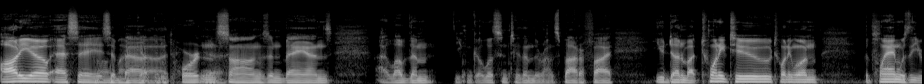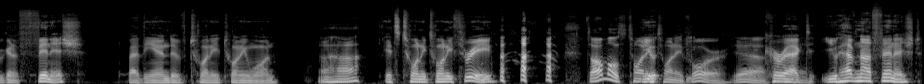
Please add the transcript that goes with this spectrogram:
audio essays Oh about God. important Yeah. songs and bands. I love them. You can go listen to them. They're on Spotify. You'd done about 22, 21. The plan was that you were going to finish by the end of 2021. Uh huh. It's 2023. It's almost 2024. yeah. Correct. You have not finished.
